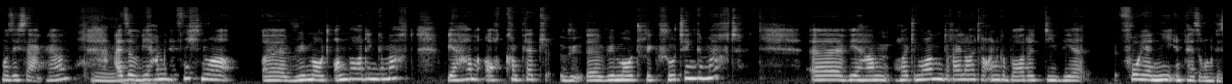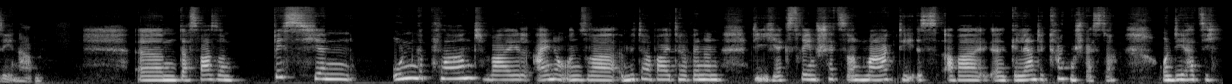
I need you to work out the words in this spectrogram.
muss ich sagen. Ja? Mhm. Also wir haben jetzt nicht nur äh, Remote Onboarding gemacht. Wir haben auch komplett äh, Remote Recruiting gemacht. Äh, wir haben heute Morgen drei Leute ongeboardet, die wir vorher nie in Person gesehen haben. Ähm, das war so ein bisschen ungeplant, weil eine unserer Mitarbeiterinnen, die ich extrem schätze und mag, die ist aber äh, gelernte Krankenschwester und die hat sich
